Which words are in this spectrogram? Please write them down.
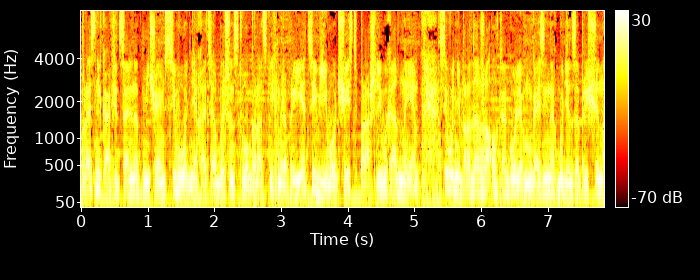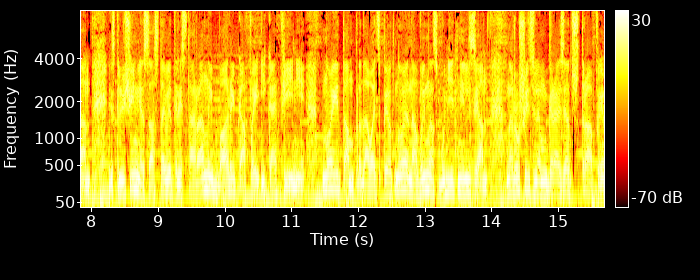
Праздник официально отмечаем сегодня, хотя большинство городских мероприятий в его честь прошли выходные. Сегодня продажа алкоголя в магазинах будет запрещена. Исключение составят рестораны, бары, кафе и кофейни. Но и там продавать спиртное на вынос будет нельзя. Нарушителям грозят штрафы.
